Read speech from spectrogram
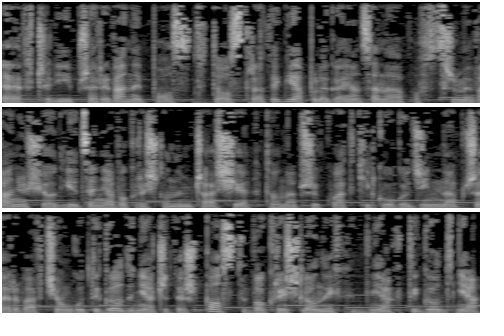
IF, czyli przerywany post, to strategia polegająca na powstrzymywaniu się od jedzenia w określonym czasie. To na przykład kilkugodzinna przerwa w ciągu tygodnia, czy też post w określonych dniach tygodnia,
